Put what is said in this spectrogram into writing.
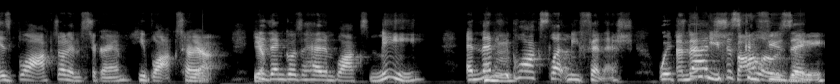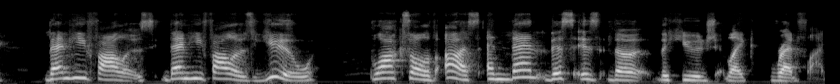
is blocked on Instagram. He blocks her. Yeah. He then goes ahead and blocks me, and then he Mhm. blocks "Let Me Finish," which And that's he just confusing. me. Then he follows. Then he follows you, blocks all of us, and then this is the the huge like red flag.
